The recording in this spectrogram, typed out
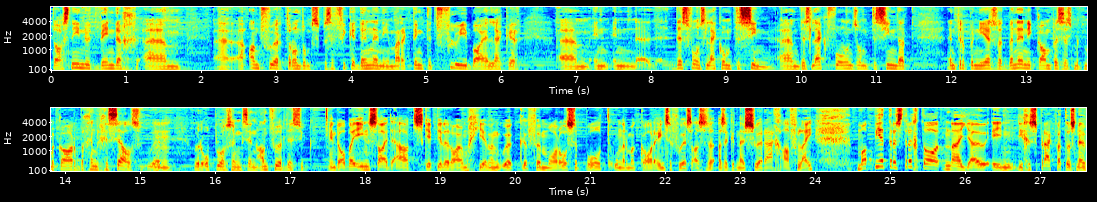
daar's nie noodwendig ehm um, 'n uh, antwoord rondom spesifieke dinge nie, maar ek dink dit vloei baie lekker. Ehm um, en en uh, dis vir ons lekker om te sien. Ehm um, dis lekker vir ons om te sien dat entrepreneurs wat binne in die kampus is met mekaar begin gesels oor hmm. oor oplossings en antwoorde soek. En daarbey inside out skep julle daai omgewing ook vir moral support onder mekaar ensovoorts as as ek dit nou so reg aflei. Maar Petrus terug daar na jou en die gesprek wat ons nou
